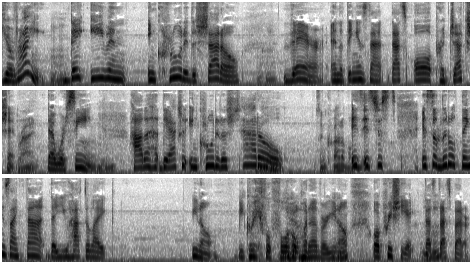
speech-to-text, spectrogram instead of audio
you're right Mm-hmm. they even included the shadow mm-hmm. there, and the thing is that that's all projection Right. that we're seeing. Mm-hmm. How the, they actually included a shadow. Mm-hmm. It's incredible. It's it's just it's the little things like that that you have to like, you know, be grateful for or whatever, you know, or appreciate. That's that's better.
